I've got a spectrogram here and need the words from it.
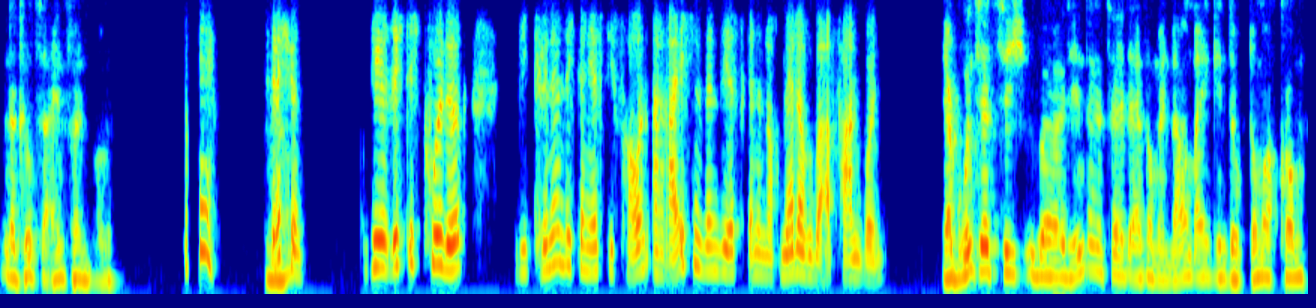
in der Kürze einfallen würde. Okay, sehr ja. schön. Okay, richtig cool, Dirk. Wie können dich denn jetzt die Frauen erreichen, wenn sie jetzt gerne noch mehr darüber erfahren wollen? Ja, grundsätzlich über die Internetseite einfach meinen Namen eingehen, dirkdomach.com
